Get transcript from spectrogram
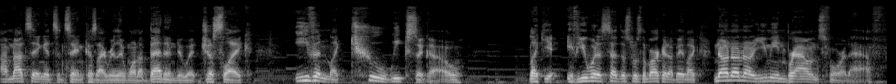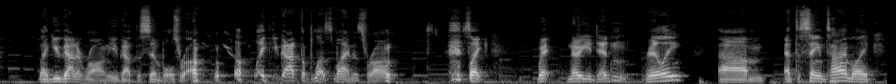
I'm not saying it's insane because I really want to bet into it. Just like even like two weeks ago, like if you would have said this was the market, I'd be like, no, no, no, you mean Browns four and a half. Like you got it wrong. You got the symbols wrong. like you got the plus minus wrong. It's like, wait, no, you didn't really. Um, at the same time, like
